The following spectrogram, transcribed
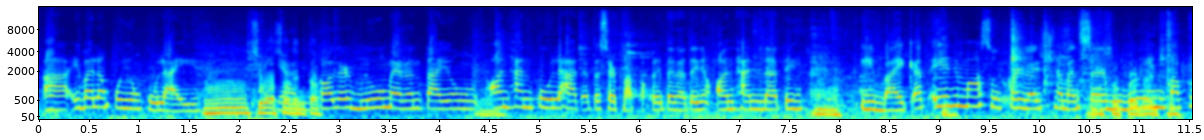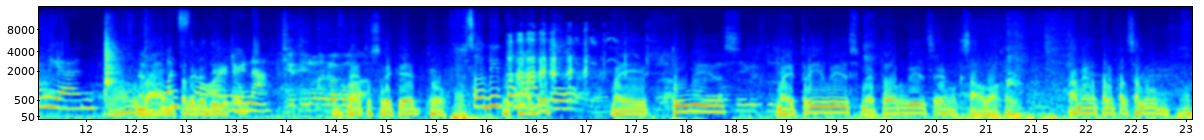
ah, iba lang po yung kulay. Mm, si Woso din to. color blue, meron tayong on-hand po lahat. Ito sir, papakita natin yung on-hand nating e-bike. At ayan yung mga super large naman sir, bubuin large. pa po yan. Wow, dami Once talaga na dito. order na. Kompletos reketo. So dito nga po, May two wheels, may three wheels, may four wheels. Eh, magsawa kayo. Ah, meron pa rin para sa loob. Oh.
